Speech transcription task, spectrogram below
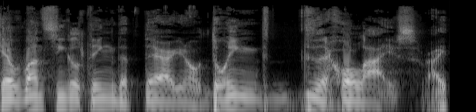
have one single thing that they're, you know, doing their whole lives, right?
